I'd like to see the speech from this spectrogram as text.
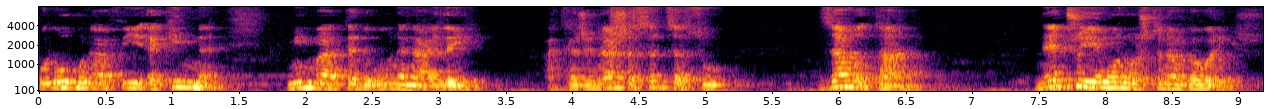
قلوبنا في fi مما تدعوننا tad'una. A kaže naša srca su zamotana. Ne čujemo ono što nam govoriš.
